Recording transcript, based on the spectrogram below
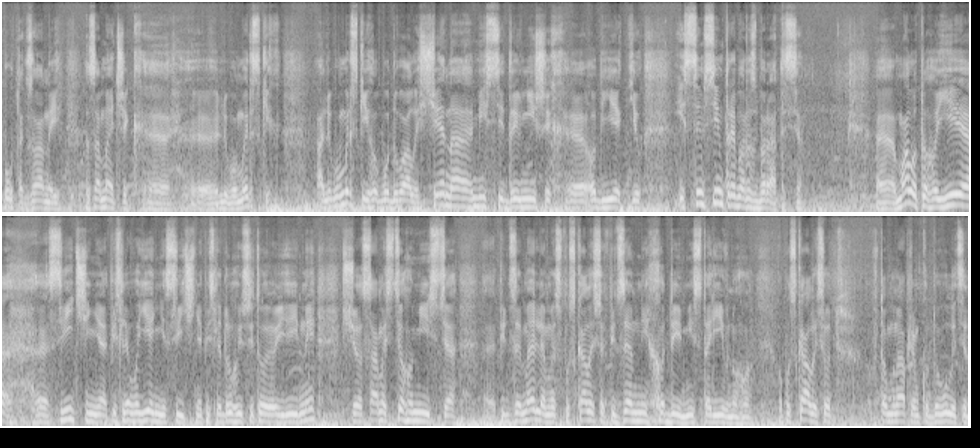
був так званий заметчик е, е, Любомирських. А Любомирські його будували ще на місці древніших е, об'єктів. І з цим всім треба розбиратися. Е, Мало того, є е, свідчення, післявоєнні свідчення після Другої світової війни, що саме з цього місця е, підземеллями спускалися в підземні ходи міста Рівного, опускались от в тому напрямку до вулиці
